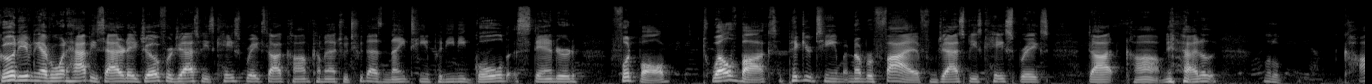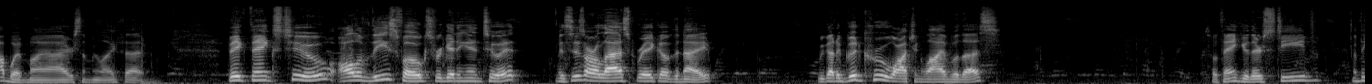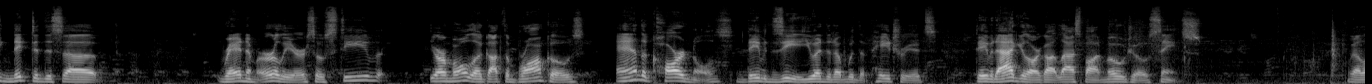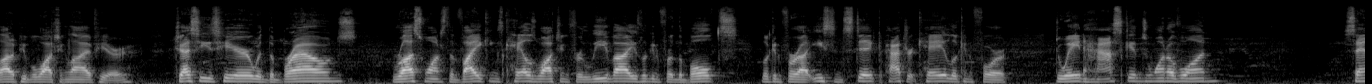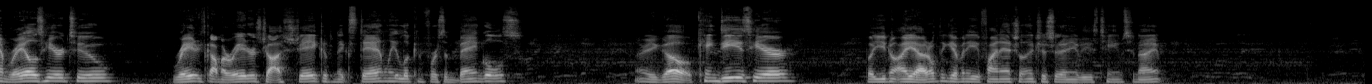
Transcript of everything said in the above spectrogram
Good evening, everyone. Happy Saturday. Joe for jaspyscasebreaks.com coming at you 2019 Panini Gold Standard Football. 12 box. Pick your team number 5 from jaspyscasebreaks.com. Yeah, I had a little cobweb in my eye or something like that. Big thanks to all of these folks for getting into it. This is our last break of the night. We got a good crew watching live with us. So thank you. There's Steve. I think Nick did this uh, random earlier. So Steve Yarmola got the Broncos and the Cardinals. David Z, you ended up with the Patriots. David Aguilar got last spot mojo Saints. We got a lot of people watching live here. Jesse's here with the Browns. Russ wants the Vikings. Kale's watching for Levi. He's looking for the Bolts. Looking for uh, Easton Stick. Patrick K looking for Dwayne Haskins, one of one. Sam Rails here too. Raiders got my Raiders. Josh Jacobs, Nick Stanley looking for some Bengals. There you go. King D is here, but you know, yeah, I don't think you have any financial interest in any of these teams tonight.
